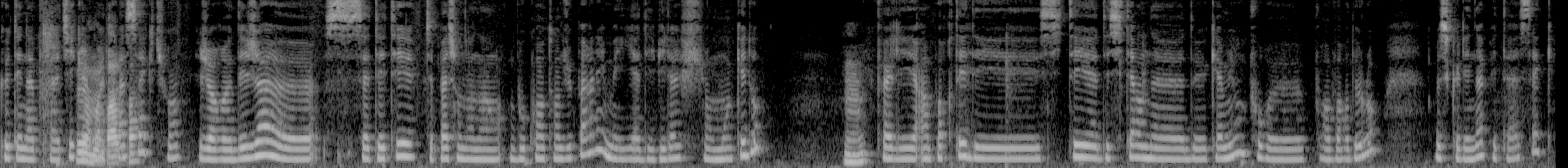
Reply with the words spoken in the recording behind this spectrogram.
que tes nappes phréatiques. Oui, elles vont être à sec, tu vois. Genre, euh, déjà, euh, cet été, je sais pas si on en a beaucoup entendu parler, mais il y a des villages qui ont manqué d'eau. Mhm. Fallait importer des, cités, des citernes euh, de camions pour, euh, pour avoir de l'eau. Parce que les nappes étaient à sec.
